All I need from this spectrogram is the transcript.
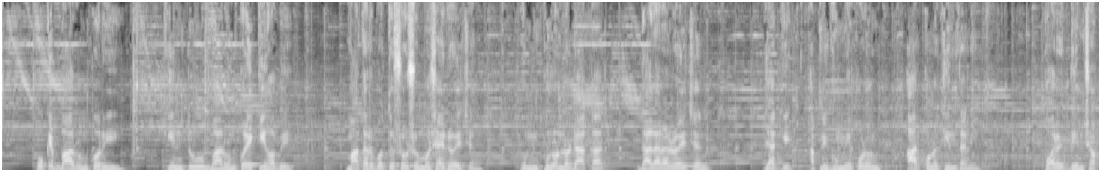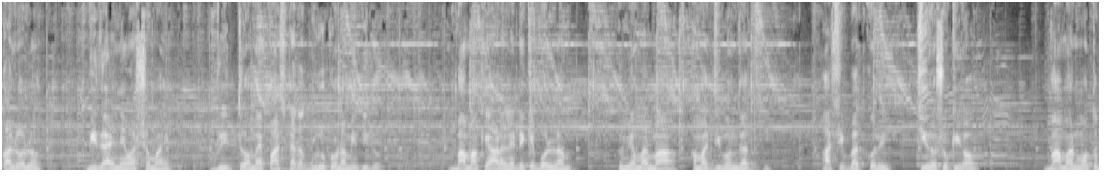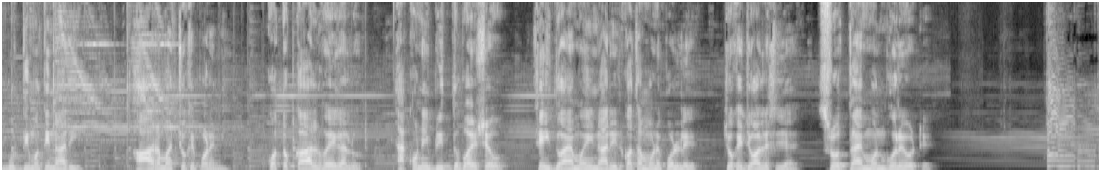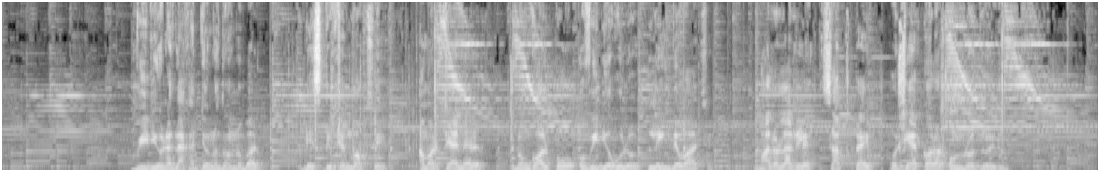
ওকে বারণ করি, কিন্তু বারণ করে কি হবে? মাথার উপর তো শ্বশুরমশাই রয়েছেন। উনি পুরনো ডাকাত, দাদারা রয়েছেন। যাকে, আপনি ঘুমিয়ে পড়ুন, আর কোনো চিন্তা নেই। পরের দিন সকাল হলো, বিদায় নেওয়ার সময় বৃদ্ধ আমায় পাঁচ টাকা গুরু প্রণামী দিল। বামাকে আড়ালে ডেকে বললাম, তুমি আমার মা, আমার জীবনদাত্রী আশীর্বাদ করি, চিরসুখী হও। বামার মতো বুদ্ধিমতী নারী আর আমার চোখে পড়েনি। কত কাল হয়ে গেল, এখন এই বৃদ্ধ বয়সেও সেই দয়াময়ী নারীর কথা মনে পড়লে চোখে জল এসে যায়, শ্রদ্ধায় মন ভরে ওঠে। ভিডিওটা দেখার জন্য ধন্যবাদ। ডেসক্রিপশন বক্সে আমার চ্যানেল এবং গল্প ও ভিডিওগুলো লিংক দেওয়া আছে। ভালো লাগলে সাবস্ক্রাইব ও শেয়ার করার অনুরোধ রইল।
